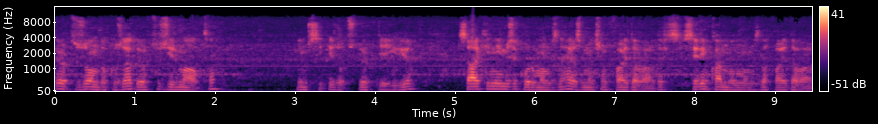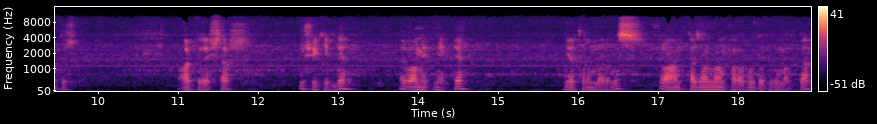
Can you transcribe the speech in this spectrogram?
...419'a 426... 28-34 diye gidiyor. Sakinliğimizi korumamızda her zaman için fayda vardır. Serin kanlı olmamızda fayda vardır. Arkadaşlar bu şekilde devam etmekte. Yatırımlarımız şu an kazanılan para burada durmakta.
